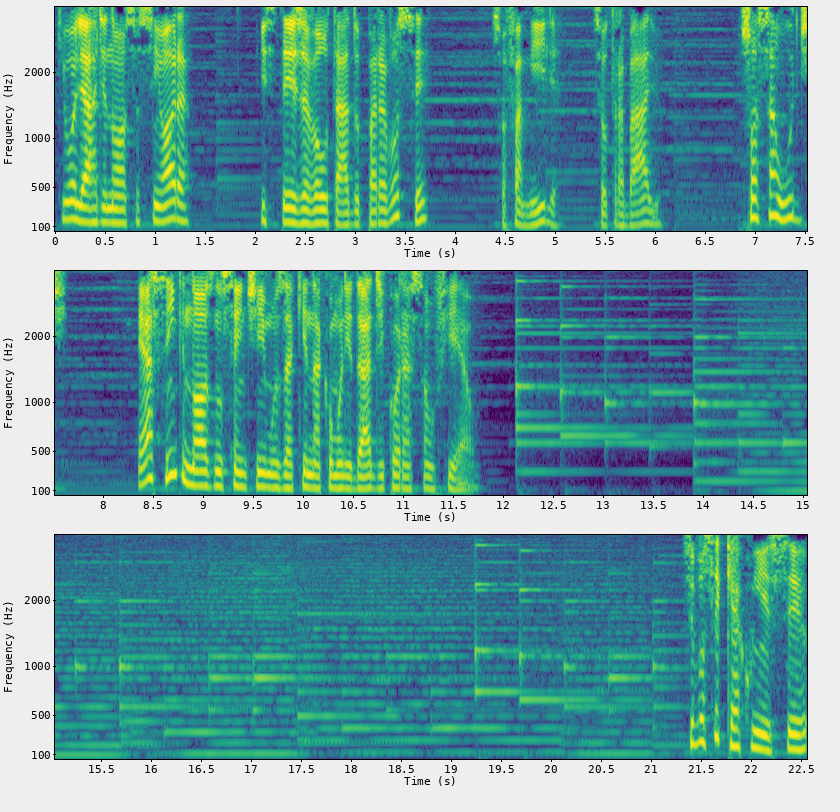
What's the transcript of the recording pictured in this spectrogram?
Que o olhar de Nossa Senhora esteja voltado para você, sua família, seu trabalho, sua saúde. É assim que nós nos sentimos aqui na comunidade de Coração Fiel. Se você quer conhecer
